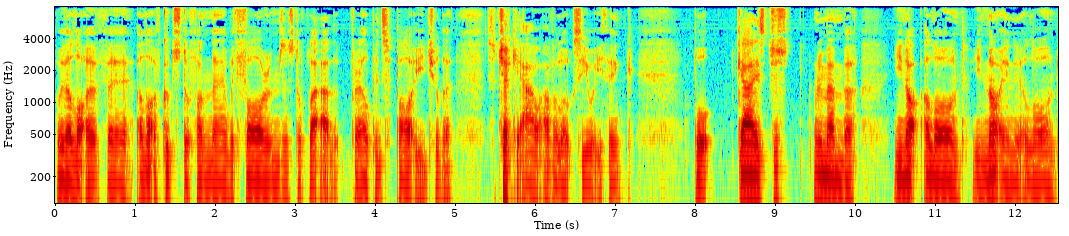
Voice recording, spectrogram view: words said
with a lot of uh, a lot of good stuff on there with forums and stuff like that for helping support each other. So check it out, have a look, see what you think. But guys, just remember, you're not alone. You're not in it alone.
